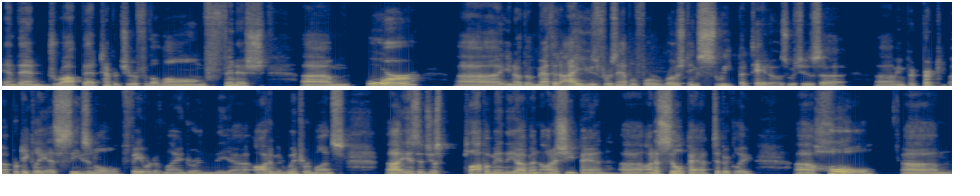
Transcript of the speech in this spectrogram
and then drop that temperature for the long finish. Um, or uh, you know the method I use, for example, for roasting sweet potatoes, which is uh, uh, in uh, particularly a seasonal favorite of mine during the uh, autumn and winter months, uh, is to just plop them in the oven on a sheet pan, uh, on a Silpat typically, uh, whole, um,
